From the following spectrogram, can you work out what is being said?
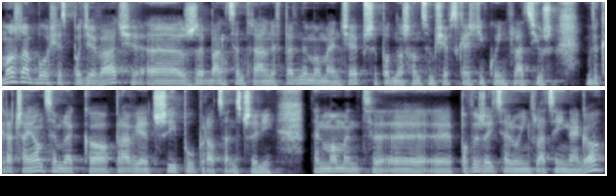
można było się spodziewać, e, że bank centralny w pewnym momencie przy podnoszącym się wskaźniku inflacji już wykraczającym lekko prawie 3,5%, czyli ten moment e, e, powyżej celu inflacyjnego,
